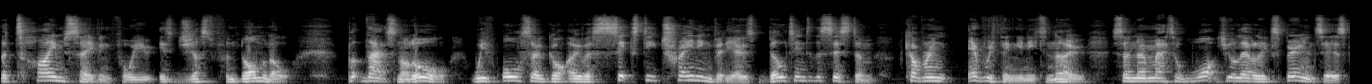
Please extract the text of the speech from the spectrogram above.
The time saving for you is just phenomenal. But that's not all. We've also got over 60 training videos built into the system covering everything you need to know. So no matter what your level of experience is,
